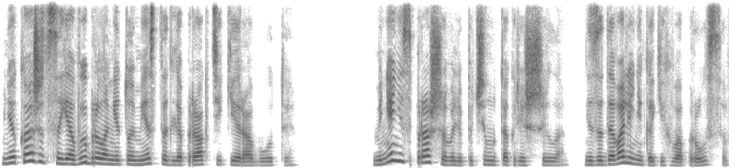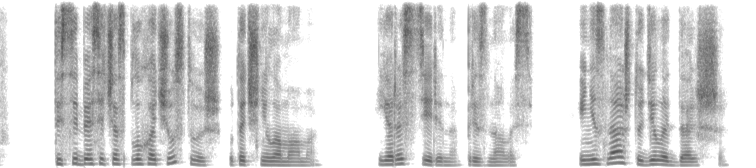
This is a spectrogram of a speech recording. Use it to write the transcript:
Мне кажется, я выбрала не то место для практики и работы. Меня не спрашивали, почему так решила, не задавали никаких вопросов. «Ты себя сейчас плохо чувствуешь?» – уточнила мама. Я растеряна, призналась. И не знаю, что делать дальше.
